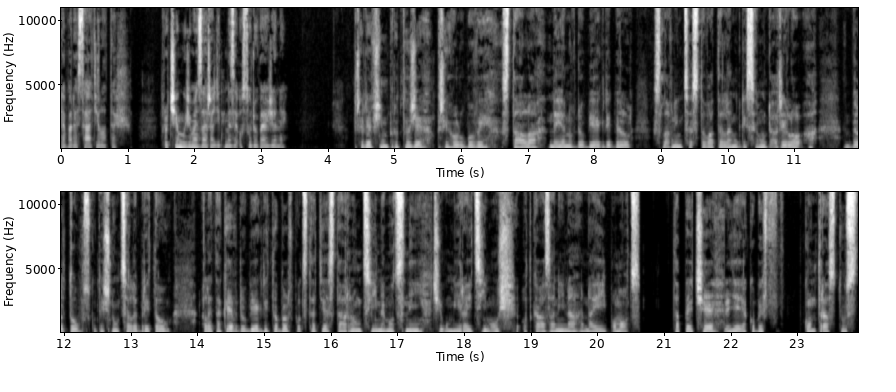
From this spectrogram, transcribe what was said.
93 letech. Proč ji můžeme zařadit mezi osudové ženy? Především proto, že při Holubovi stála nejen v době, kdy byl slavným cestovatelem, kdy se mu dařilo a byl tou skutečnou celebritou, ale také v době, kdy to byl v podstatě stárnoucí, nemocný či umírající muž, odkázaný na, na její pomoc. Ta péče je jakoby v kontrastu s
